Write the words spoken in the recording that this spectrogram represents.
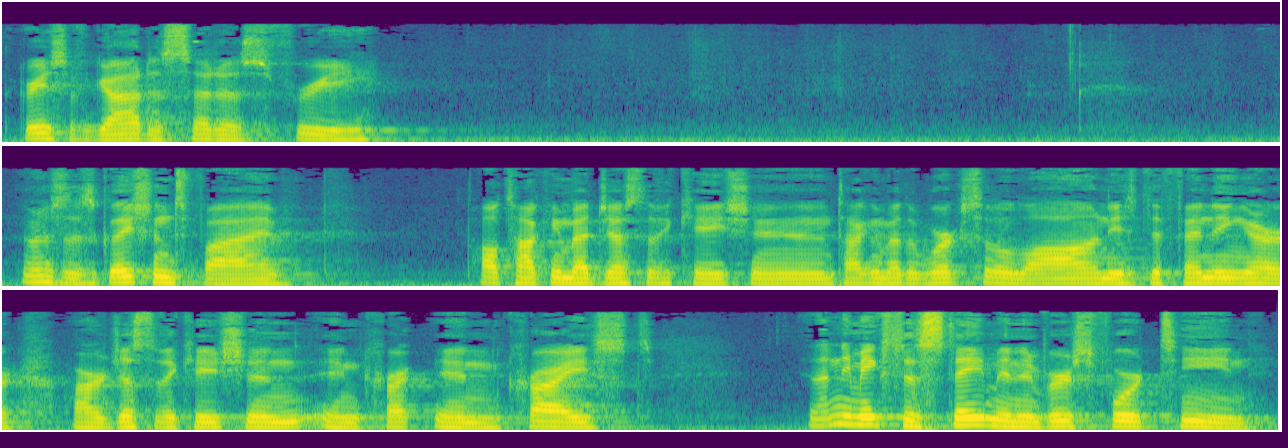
The grace of God has set us free. Notice this Galatians 5. Paul talking about justification, talking about the works of the law, and he's defending our, our justification in, in Christ. And then he makes this statement in verse 14.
